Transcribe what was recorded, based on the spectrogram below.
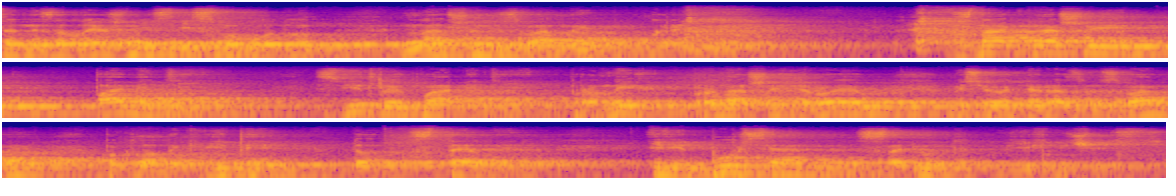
та незалежність і свободу нашої з вами України. Знак нашої пам'яті, світлої пам'яті про них, про наших героїв, ми сьогодні разом з вами поклали квіти до стели. І відбувся салют в їхню честь.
